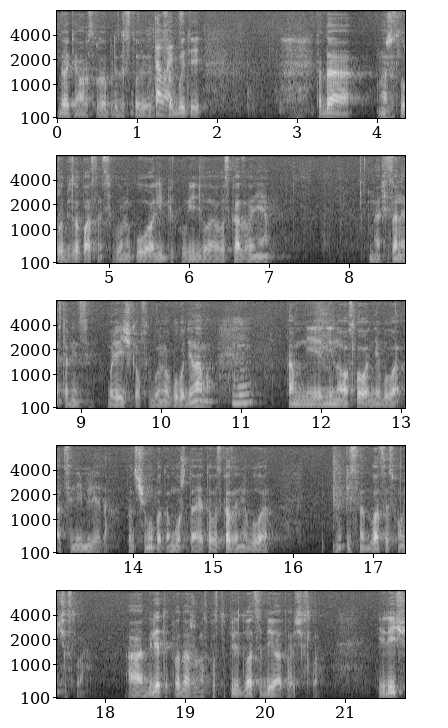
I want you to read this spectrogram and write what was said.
Давайте я вам расскажу предысторию этих Давайте. событий. Когда наша служба безопасности футбольного клуба «Олимпик» увидела высказывание на официальной странице болельщиков футбольного клуба «Динамо», там ни единого слова не было о цене билета. Почему? Потому что это высказывание было написано 28 числа. А билеты в продажу у нас поступили 29 числа. И речь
